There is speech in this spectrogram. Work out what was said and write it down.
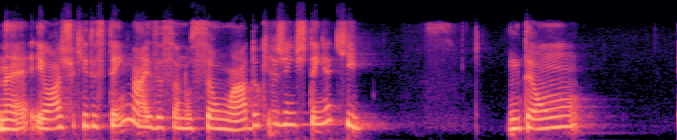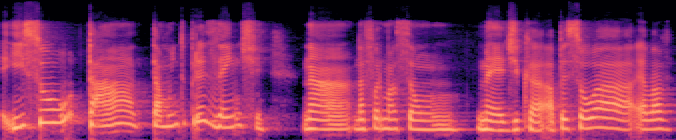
Né? Eu acho que eles têm mais essa noção lá do que a gente tem aqui. Então, isso tá, tá muito presente na, na formação médica. A pessoa ela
